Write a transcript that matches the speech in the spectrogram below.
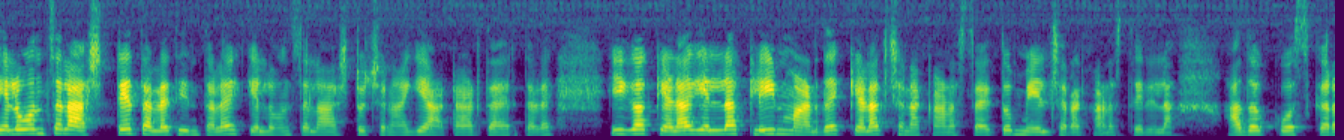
ಕೆಲವೊಂದು ಸಲ ಅಷ್ಟೇ ತಲೆ ತಿಂತಾಳೆ ಕೆಲವೊಂದು ಸಲ ಅಷ್ಟು ಚೆನ್ನಾಗಿ ಆಟ ಆಡ್ತಾ ಇರ್ತಾಳೆ. ಈಗ ಕೆಳಗೆಲ್ಲ ಕ್ಲೀನ್ ಮಾಡಿದೆ, ಕೆಳಗೆ ಚೆನ್ನಾಗಿ ಕಾಣಿಸ್ತಾ ಇತ್ತು, ಮೇಲೆ ಚೆನ್ನಾಗಿ ಕಾಣಿಸ್ತಿರಲಿಲ್ಲ. ಅದಕ್ಕೋಸ್ಕರ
